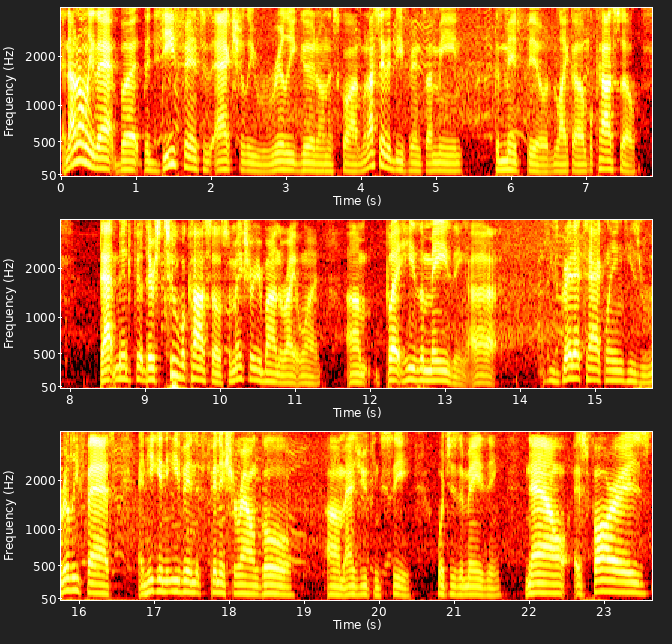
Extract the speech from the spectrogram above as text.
And not only that, but the defense is actually really good on the squad. When I say the defense, I mean the midfield, like uh, Wakaso. That midfield, there's two Wakaso, so make sure you're buying the right one. Um, but he's amazing. Uh, he's great at tackling. He's really fast, and he can even finish around goal, um, as you can see, which is amazing. Now, as far as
